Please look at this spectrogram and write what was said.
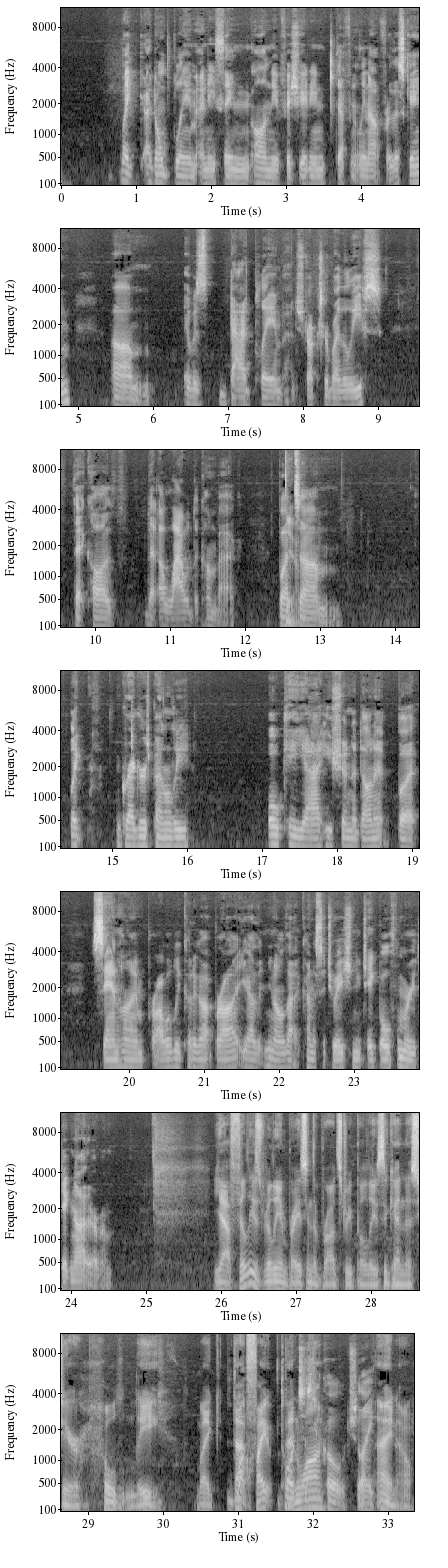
like I don't blame anything on the officiating. Definitely not for this game. Um, it was bad play and bad structure by the Leafs that caused that allowed the comeback. But yeah. um, like Gregor's penalty, okay, yeah, he shouldn't have done it, but Sanheim probably could have got brought. Yeah, you know that kind of situation. You take both of them, or you take neither of them. Yeah, Philly's really embracing the Broad Street Bullies again this year. Holy, like that well, fight, Benoit coach. Like I know,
